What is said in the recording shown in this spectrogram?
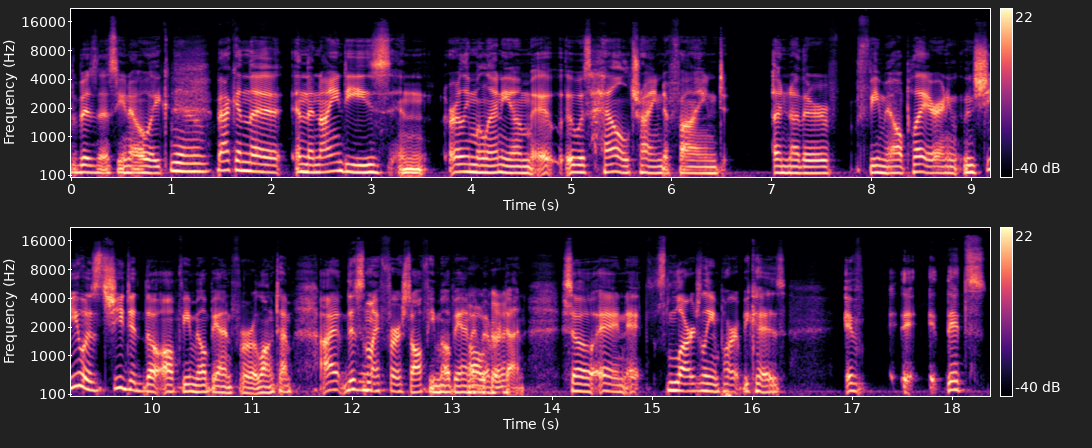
the business. You know, like Yeah. back in the in the '90s and early millennium, it, it was hell trying to find another female player, and, and she was she did the all female band for a long time. I this is my first all female band I've oh, ever done. So, and it's largely in part because if it, it- it's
